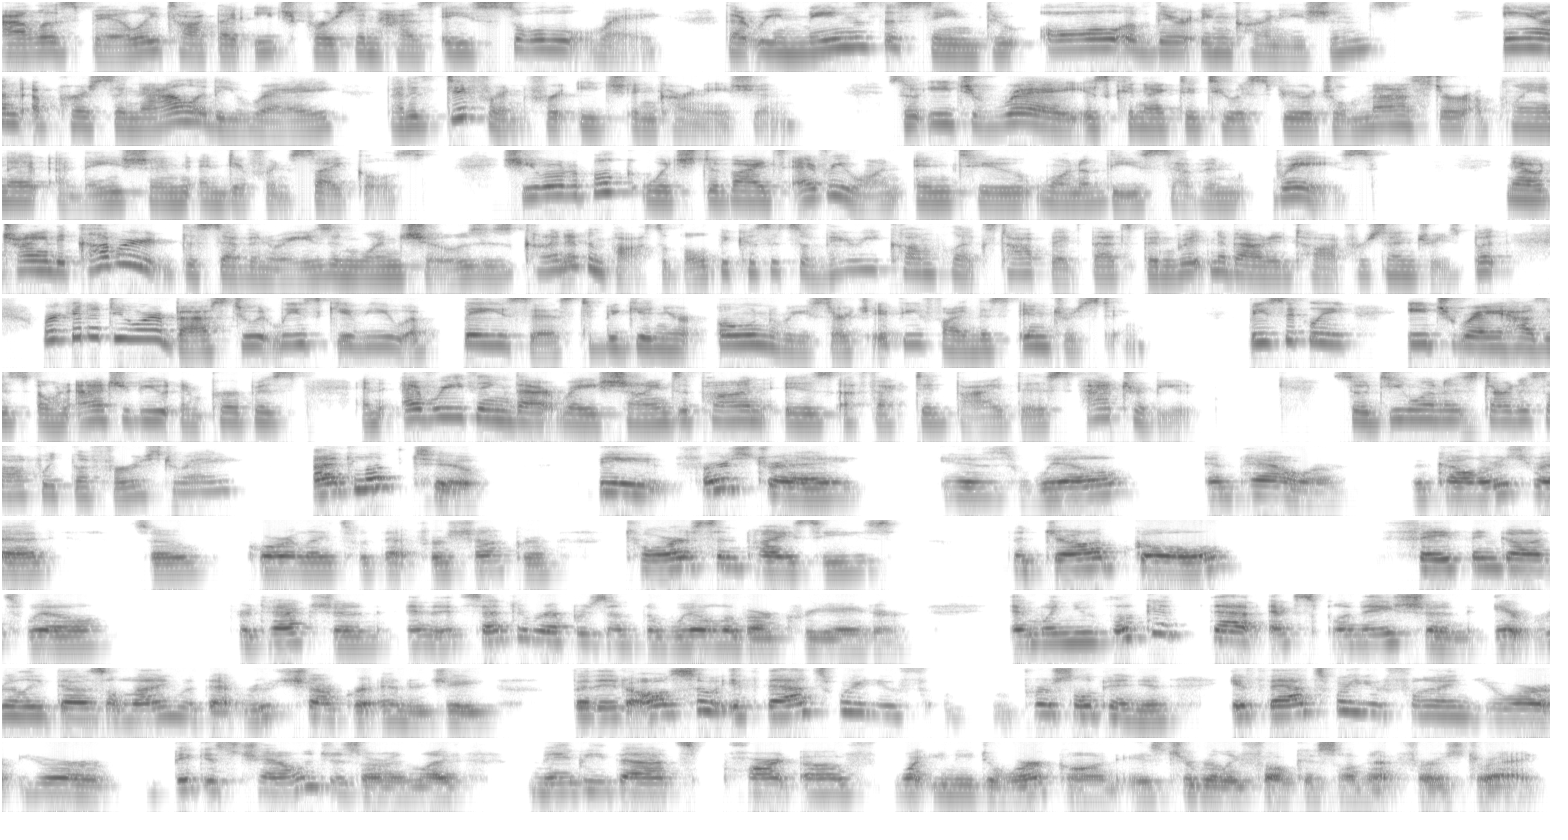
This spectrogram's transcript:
Alice Bailey taught that each person has a soul ray that remains the same through all of their incarnations and a personality ray that is different for each incarnation. So each ray is connected to a spiritual master, a planet, a nation, and different cycles. She wrote a book which divides everyone into one of these seven rays. Now, trying to cover the seven rays in one shows is kind of impossible because it's a very complex topic that's been written about and taught for centuries. But we're going to do our best to at least give you a basis to begin your own research if you find this interesting. Basically, each ray has its own attribute and purpose, and everything that ray shines upon is affected by this attribute. So, do you want to start us off with the first ray? I'd love to. The first ray is will and power. The color is red, so correlates with that first chakra. Taurus and Pisces, the job goal, faith in God's will, protection, and it's said to represent the will of our Creator. And when you look at that explanation, it really does align with that root chakra energy. But it also, if that's where you, personal opinion, if that's where you find your your biggest challenges are in life, maybe that's part of what you need to work on is to really focus on that first ray.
